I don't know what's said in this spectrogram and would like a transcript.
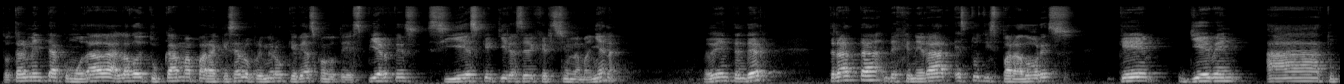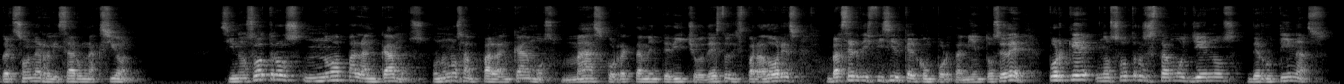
totalmente acomodada al lado de tu cama para que sea lo primero que veas cuando te despiertes si es que quieres hacer ejercicio en la mañana. ¿Me doy a entender? Trata de generar estos disparadores que lleven a tu persona a realizar una acción. Si nosotros no apalancamos o no nos apalancamos, más correctamente dicho, de estos disparadores, va a ser difícil que el comportamiento se dé, porque nosotros estamos llenos de rutinas,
